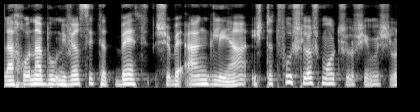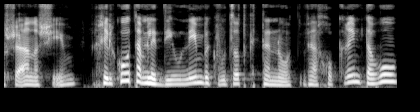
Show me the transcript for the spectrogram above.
לאחרונה באוניברסיטת בית שבאנגליה, השתתפו 333 אנשים, חילקו אותם לדיונים בקבוצות קטנות, והחוקרים תהו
